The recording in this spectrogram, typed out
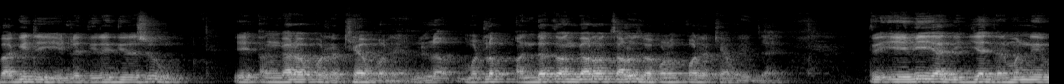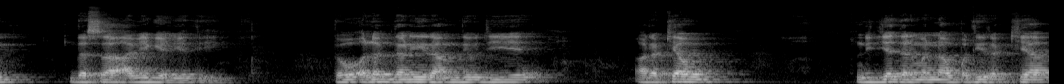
ભાગી જઈએ, એટલે ધીરે ધીરે શું, એ અંગારા ઉપર રખ્યા પડે. મતલબ અંદર તો અંગારો ચાલુ જ હોય, પણ ઉપર રખ્યા પડી જાય. તો એવી આ બીજા ધર્મની દશા આવી ગયેલી હતી. તો અલગધણી રામદેવજીએ આ રખ્યા નિજ્ય ધર્મના ઉપરથી રખ્યા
